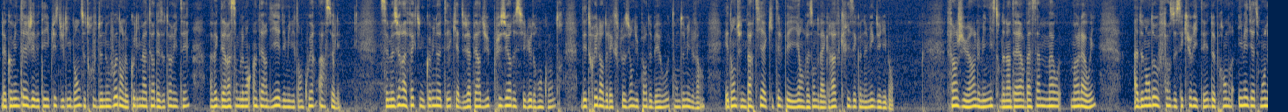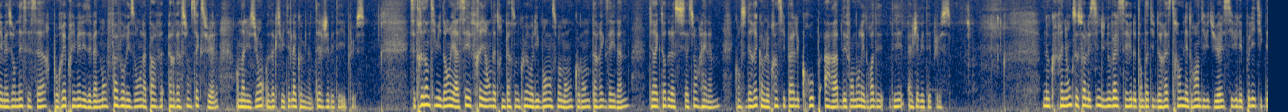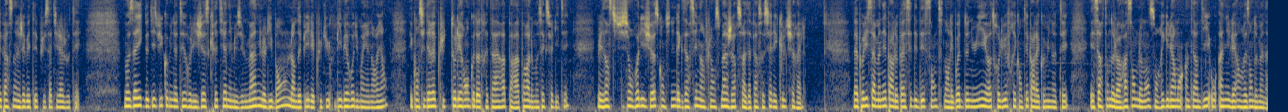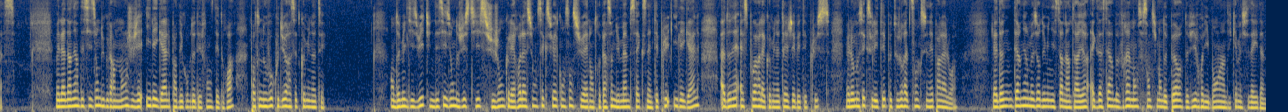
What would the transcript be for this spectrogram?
La communauté LGBTI+ du Liban se trouve de nouveau dans le collimateur des autorités, avec des rassemblements interdits et des militants queer harcelés. Ces mesures affectent une communauté qui a déjà perdu plusieurs de ses lieux de rencontre, détruits lors de l'explosion du port de Beyrouth en 2020, et dont une partie a quitté le pays en raison de la grave crise économique du Liban. Fin juin, le ministre de l'Intérieur Bassam Maolaoui a demandé aux forces de sécurité de prendre immédiatement les mesures nécessaires pour réprimer les événements favorisant la perversion sexuelle en allusion aux activités de la communauté LGBTI+. C'est très intimidant et assez effrayant d'être une personne queer au Liban en ce moment, commande Tarek Zaidan, directeur de l'association Helem, considéré comme le principal groupe arabe défendant les droits des, LGBT+. Nous craignons que ce soit le signe d'une nouvelle série de tentatives de restreindre les droits individuels, civils et politiques des personnes LGBT+, a-t-il ajouté. Mosaïque de 18 communautés religieuses chrétiennes et musulmanes, le Liban, l'un des pays les plus lu- libéraux du Moyen-Orient, est considéré plus tolérant que d'autres États arabes par rapport à l'homosexualité, les institutions religieuses continuent d'exercer une influence majeure sur les affaires sociales et culturelles. La police a mené par le passé des descentes dans les boîtes de nuit et autres lieux fréquentés par la communauté, et certains de leurs rassemblements sont régulièrement interdits ou annulés en raison de menaces. Mais la dernière décision du gouvernement, jugée illégale par des groupes de défense des droits, porte un nouveau coup dur à cette communauté. En 2018, une décision de justice jugeant que les relations sexuelles consensuelles entre personnes du même sexe n'étaient plus illégales a donné espoir à la communauté LGBT+, mais l'homosexualité peut toujours être sanctionnée par la loi. La dernière mesure du ministère de l'Intérieur exacerbe vraiment ce sentiment de peur de vivre au Liban, a indiqué M. Zaidan.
